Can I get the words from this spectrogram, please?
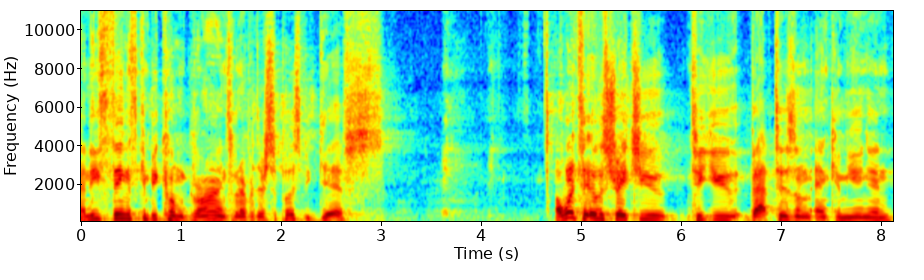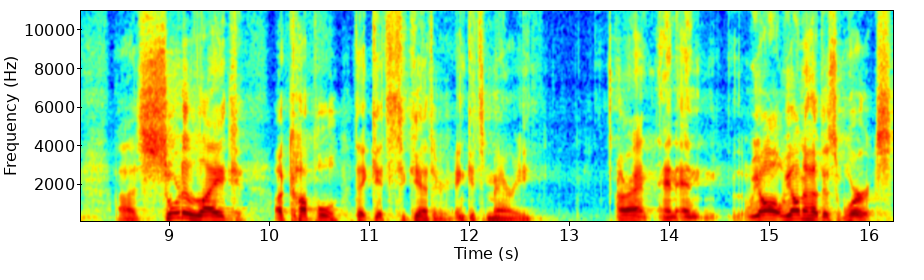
And these things can become grinds whenever they're supposed to be gifts. I wanted to illustrate you, to you baptism and communion, uh, sort of like a couple that gets together and gets married. All right? And, and we, all, we all know how this works.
